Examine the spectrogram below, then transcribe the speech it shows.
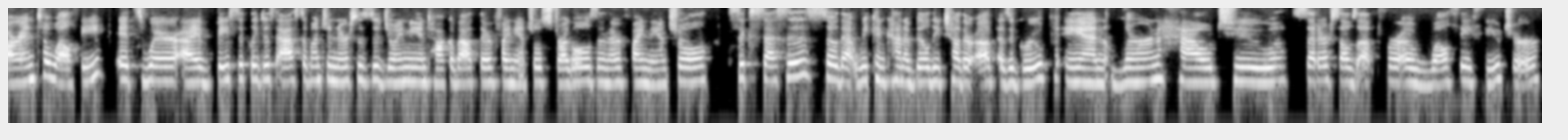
RN to Wealthy. It's where I've basically just asked a bunch of nurses to join me and talk about their financial struggles and their financial successes so that we can kind of build each other up as a group and learn how to set ourselves up for a wealthy future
